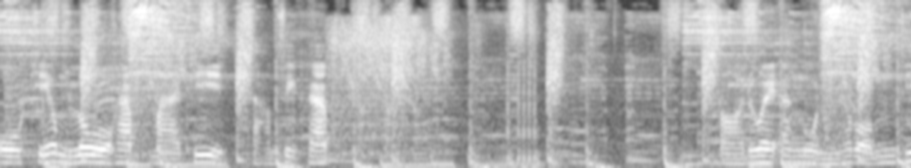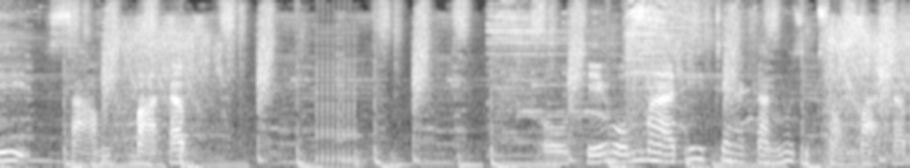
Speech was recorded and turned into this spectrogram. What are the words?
โอเคผมโลครับมาที่ 30 ครับ ต่อด้วยองุ่นครับผมที่ 3 บาทครับ โอเคผมมาที่แจกันก็12 บาทครับ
